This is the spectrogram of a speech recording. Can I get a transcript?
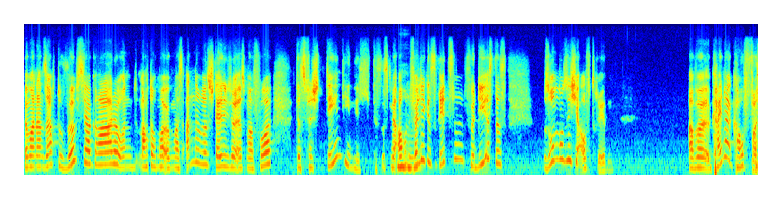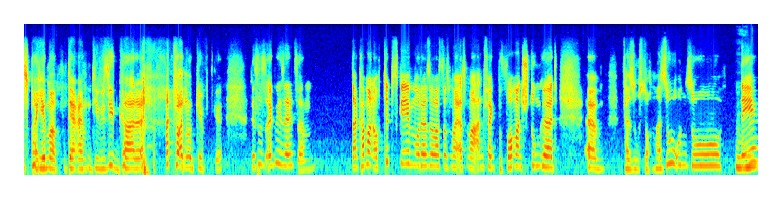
wenn man dann sagt, du wirbst ja gerade und mach doch mal irgendwas anderes, stell dich doch erstmal vor, das verstehen die nicht. Das ist mir auch mhm. ein völliges Rätsel. Für die ist das, so muss ich hier auftreten. Aber keiner kauft was bei jemandem, der einem die Visitenkarte einfach nur gibt. Gell? Das ist irgendwie seltsam. Da kann man auch Tipps geben oder sowas, dass man erstmal anfängt, bevor man stunkert. Ähm, versuch's doch mal so und so. Mhm. Nee,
